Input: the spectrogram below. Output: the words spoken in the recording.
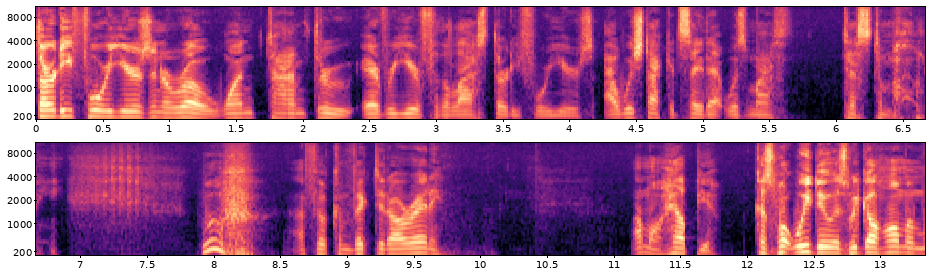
34 years in a row, one time through every year for the last 34 years. I wished I could say that was my testimony. Whew, I feel convicted already. I'm going to help you. Because what we do is we go home and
